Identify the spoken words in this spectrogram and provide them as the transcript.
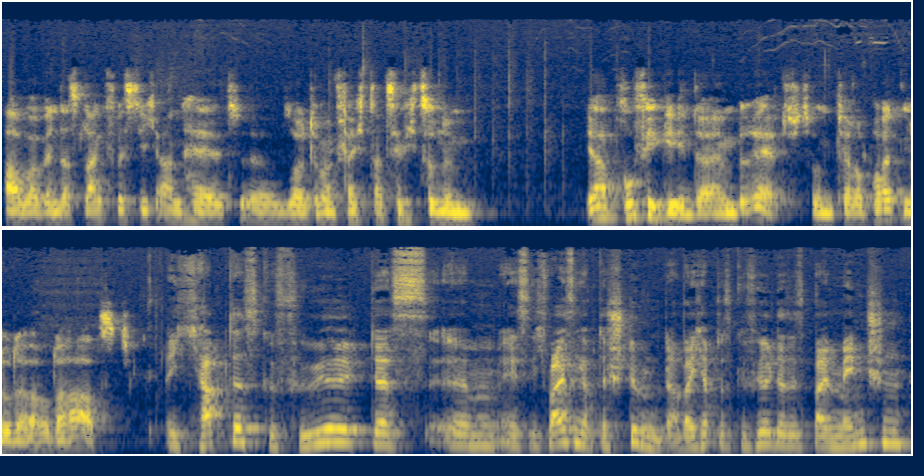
Aber wenn das langfristig anhält, äh, sollte man vielleicht tatsächlich zu einem ja, Profi gehen, der einem berät, zu einem Therapeuten oder, oder Arzt. Ich habe das Gefühl, dass ähm, es, ich weiß nicht, ob das stimmt, aber ich habe das Gefühl, dass es bei Menschen,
